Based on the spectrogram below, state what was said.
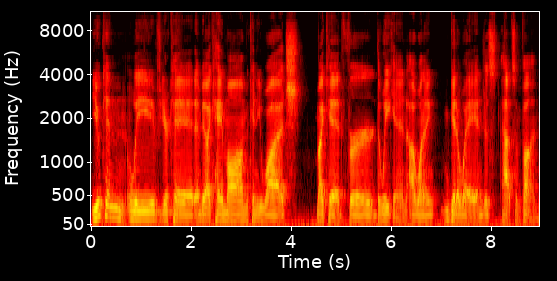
you can leave your kid and be like, "Hey, mom, can you watch my kid for the weekend? I want to get away and just have some fun."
